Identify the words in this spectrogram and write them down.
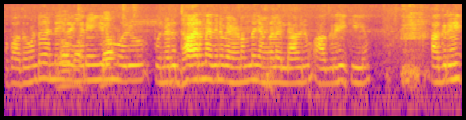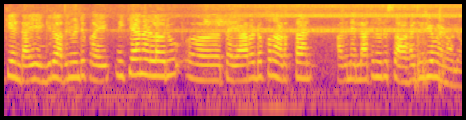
അപ്പോൾ അതുകൊണ്ട് തന്നെ ഇത് എങ്ങനെയെങ്കിലും ഒരു പുനരുദ്ധാരണം ഇതിന് വേണമെന്ന് ഞങ്ങൾ എല്ലാവരും ആഗ്രഹിക്കുകയും ആഗ്രഹിക്കുകയുണ്ടായി. എങ്കിലും അതിനുവേണ്ടി പ്രയത്നിക്കാനുള്ള ഒരു തയ്യാറെടുപ്പ് നടത്താൻ അതിനെല്ലാത്തിനും ഒരു സാഹചര്യം വേണമല്ലോ.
